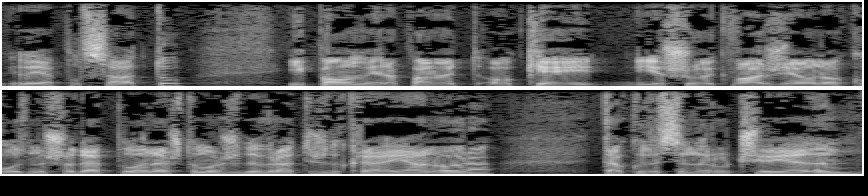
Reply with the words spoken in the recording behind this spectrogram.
ili Apple satu i palo mi je na pamet, ok, još uvek važi ono ako uzmeš od Apple-a nešto možeš da vratiš do kraja januara, tako da sam naručio jedan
